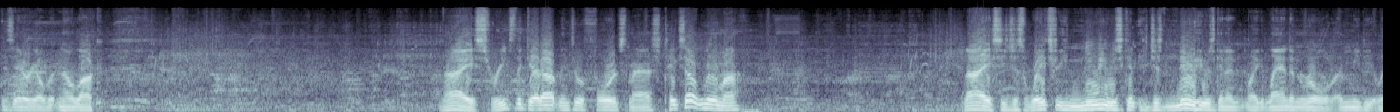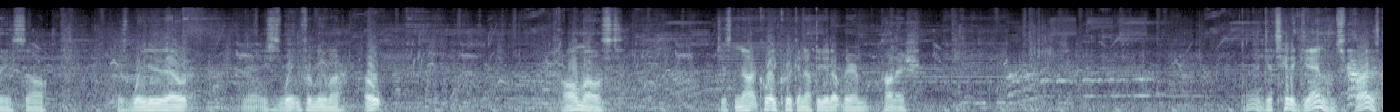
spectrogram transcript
his aerial, but no luck. Nice. Reads the get up into a forward smash. Takes out Luma. Nice. He just waits for. He knew he was gonna. He just knew he was gonna like land and roll immediately. So just waited it out. Yeah, he's just waiting for Luma. Oh. Almost. Just not quite quick enough to get up there and punish. Yeah, gets hit again. I'm surprised.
